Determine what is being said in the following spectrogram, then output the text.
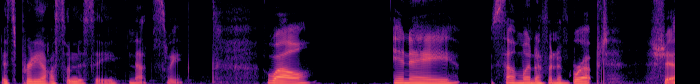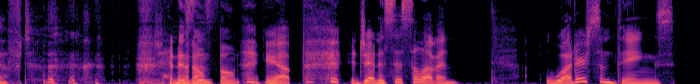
It's pretty awesome to see. That's sweet. Well, in a somewhat of an abrupt shift. Genesis bump. Yep. Genesis 11. What are some things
